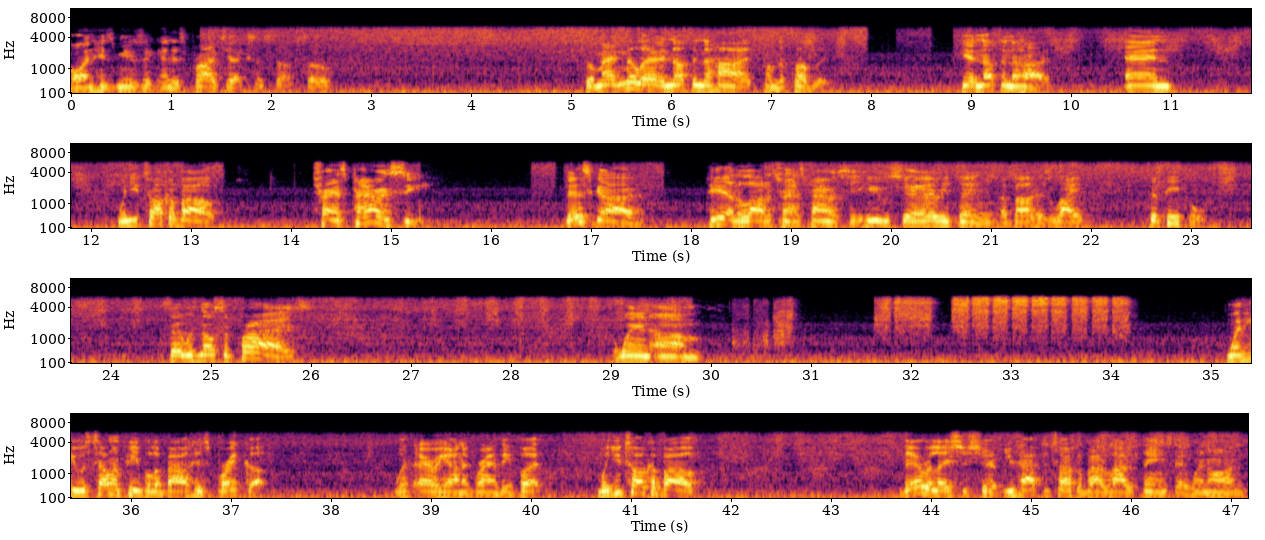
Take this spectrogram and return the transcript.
or in his music and his projects and stuff. So so Mac Miller had nothing to hide from the public. He had nothing to hide. And when you talk about transparency, this guy, he had a lot of transparency. He would share everything about his life to people. So it was no surprise when um, when he was telling people about his breakup with Ariana Grande. But when you talk about their relationship, you have to talk about a lot of things that went on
